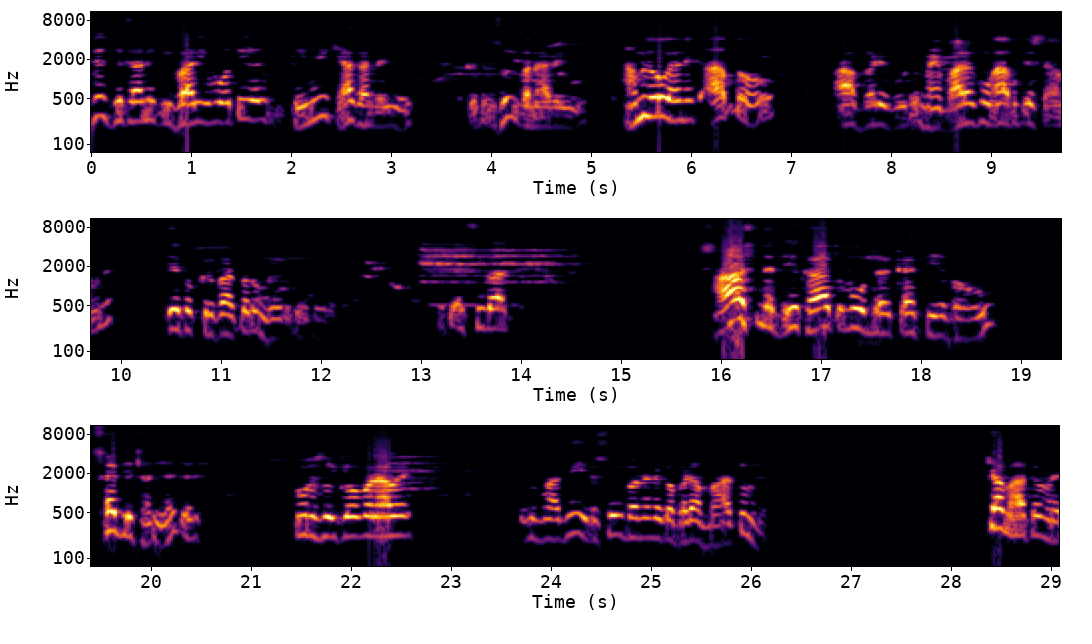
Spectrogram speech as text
जिस जिठाने की बारी वो होती है नहीं क्या कर रही हो? तो रसोई बना रही हो। हम लोग है आप तो आप बड़े बूढ़े, मैं बालक हूँ आपके सामने। ये तो कृपा करो, मेरे को अच्छी बात। सास ने देखा तो वो कहती है, बहू छह है तेरे। तू रसोई क्यों बनावे? तो माजी रसोई बनाने का बड़ा महत्व है। क्या महत्व है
